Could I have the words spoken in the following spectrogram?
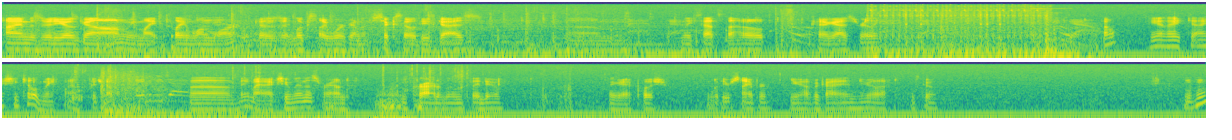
time this video's gone on, we might play one more, because it looks like we're going to 6-0 these guys. Least that's the hope. Okay, guys, really? Oh, yeah, they actually killed me. Good job. Uh, they might actually win this round. I'm proud of them if they do. Okay, push. With your sniper. You have a guy in your left. Let's go. Mm-hmm.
